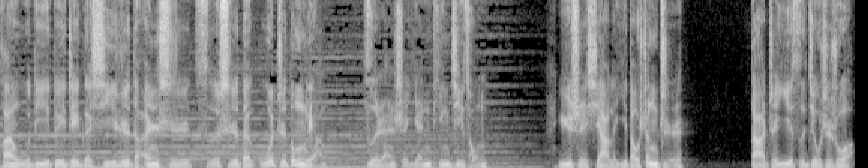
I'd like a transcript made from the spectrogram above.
汉武帝对这个昔日的恩师此时的国之栋梁，自然是言听计从，于是下了一道圣旨，大致意思就是说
